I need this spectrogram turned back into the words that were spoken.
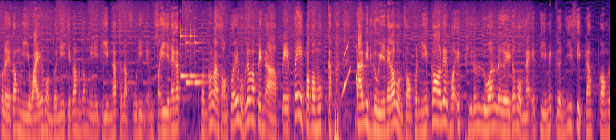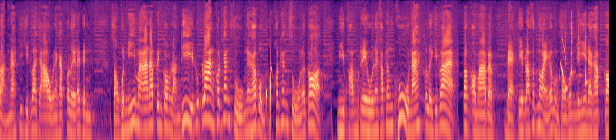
ก็เลยต้องมีไว้ครับผมตัวนี้คิดว่ามันต้องมีในทีมครับสำหรับฟูลทีม MC นะครับส่วนกองหลังสองตัวที่ผมเรียกว่าเป็นอ่าเปเป้ปอปมุกกับ ดาวิดลุยนะครับผมสองคนนี้ก็เรียกเพราะ FP ล้วนๆเลยครับผมนะ FP ไม่เกิน 20นะครับกองหลังนะที่คิดว่าจะเอานะครับก็เลยได้เป็น 2 คนนี้มานะเป็นกองหลังที่รูปร่างค่อนข้างสูงนะครับผมค่อนข้างสูงแล้วก็มีความเร็วนะครับทั้งคู่นะ ก็เลยคิดว่าต้องเอามาแบบแบกเกมรับสักหน่อยครับผมสองคนนี้นะครับก็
